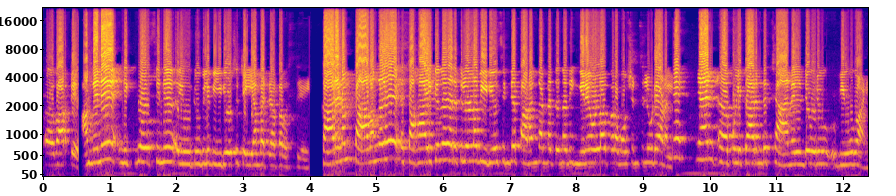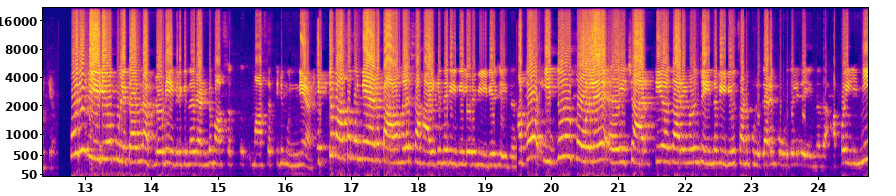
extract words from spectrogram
ആ, വാർത്തയായി അങ്ങനെ നിക് ബ്ലോഗ്സിന് യൂട്യൂബിൽ വീഡിയോസ് ചെയ്യാൻ പറ്റാത്ത അവസ്ഥയായി. കാരണം പാവങ്ങളെ സഹായിക്കുന്ന തരത്തിലുള്ള വീഡിയോസിന്റെ പണം കണ്ടെത്തുന്നത് ഇങ്ങനെയുള്ള പ്രൊമോഷൻസിലൂടെയാണല്ലോ ഞാൻ പുള്ളിക്കാരന്റെ ചാനലിന്റെ ഒരു വ്യൂ കാണിക്കാം. ഒരു വീഡിയോ പുള്ളിക്കാരൻ അപ്ലോഡ് ചെയ്തിരിക്കുന്നത് രണ്ട് മാസ മാസത്തിന് മുന്നെയാണ് എട്ട് മാസം മുന്നെയാണ് പാവങ്ങളെ സഹായിക്കുന്ന രീതിയിൽ ഒരു വീഡിയോ ചെയ്തത്. അപ്പോ ഇതുപോലെ ഈ ചാരിറ്റി കാര്യങ്ങളും ചെയ്യുന്ന വീഡിയോസ് ആണ് പുള്ളിക്കാരൻ കൂടുതൽ ചെയ്യുന്നത്. അപ്പൊ ഇനി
